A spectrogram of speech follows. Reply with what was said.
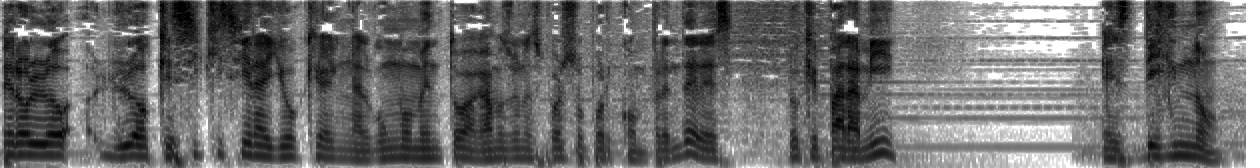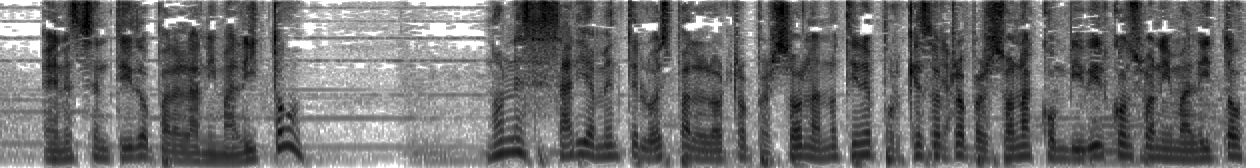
Pero lo, lo que sí quisiera yo que en algún momento hagamos un esfuerzo por comprender es lo que para mí es digno en ese sentido para el animalito. No necesariamente lo es para la otra persona. No tiene por qué esa Ya. otra persona convivir con su animalito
